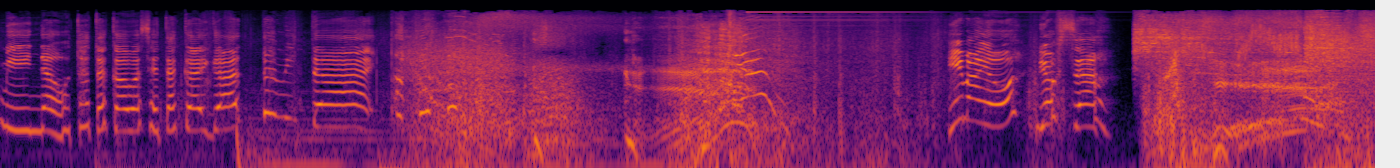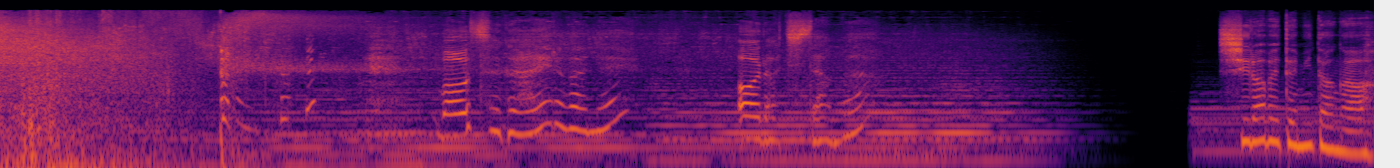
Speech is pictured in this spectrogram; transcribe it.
みんなを戦わせた甲斐があったみたい。今よ呂布さん。もうすぐ会えるわね。オロチ様。調べてみたが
